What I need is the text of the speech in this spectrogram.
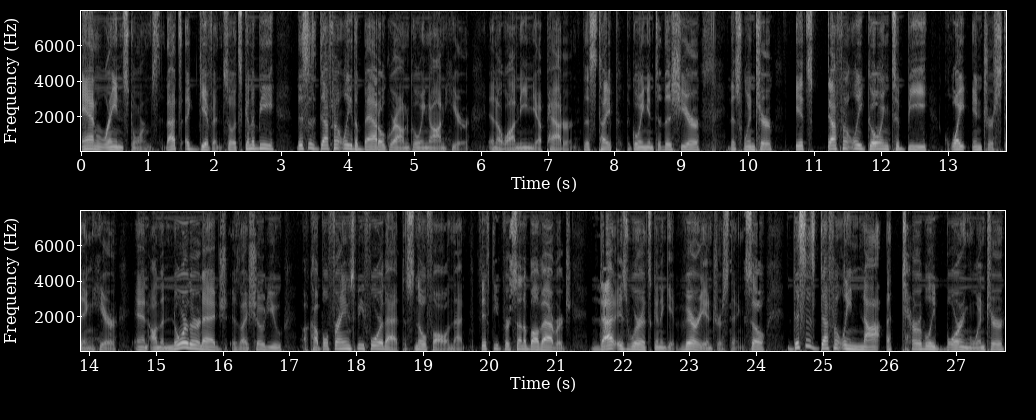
and rainstorms. That's a given. So it's going to be, this is definitely the battleground going on here in a La Nina pattern. This type going into this year, this winter, it's definitely going to be quite interesting here. And on the northern edge, as I showed you a couple frames before that, the snowfall and that 50% above average, that is where it's going to get very interesting. So this is definitely not a terribly boring winter.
